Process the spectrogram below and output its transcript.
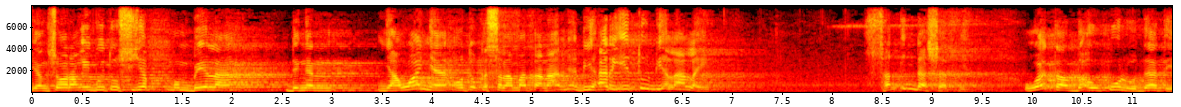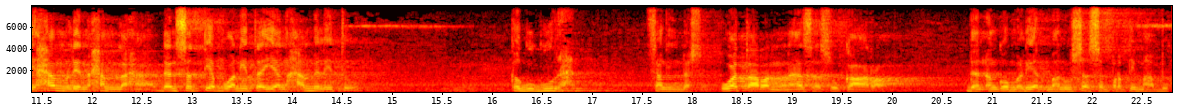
Yang seorang ibu itu siap membela dengan nyawanya untuk keselamatan anaknya. Di hari itu dia lalai. Saking dahsyatnya. Hamlin hamlaha dan setiap wanita yang hamil itu keguguran. Saking dahsyat. Nasa dan engkau melihat manusia seperti mabuk.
